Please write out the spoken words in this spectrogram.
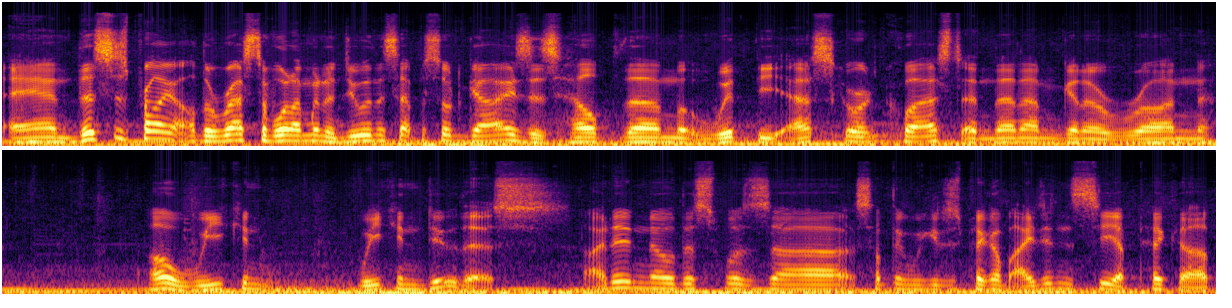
And this is probably all the rest of what I'm going to do in this episode, guys, is help them with the escort quest, and then I'm going to run... Oh, we can we can do this. I didn't know this was uh, something we could just pick up. I didn't see a pickup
